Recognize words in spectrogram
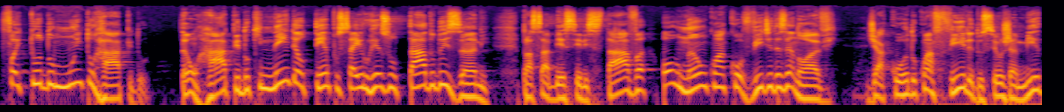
foi tudo muito rápido. Tão rápido que nem deu tempo sair o resultado do exame para saber se ele estava ou não com a Covid-19. De acordo com a filha do seu Jamir,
